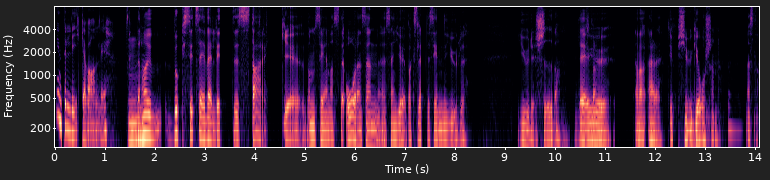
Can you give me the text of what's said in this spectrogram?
inte lika vanlig. Mm. Den har ju vuxit sig väldigt eh, stark de senaste åren sedan, sedan Jöback släppte sin jul, julskiva. Det är ju, vad är det, typ 20 år sedan nästan.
